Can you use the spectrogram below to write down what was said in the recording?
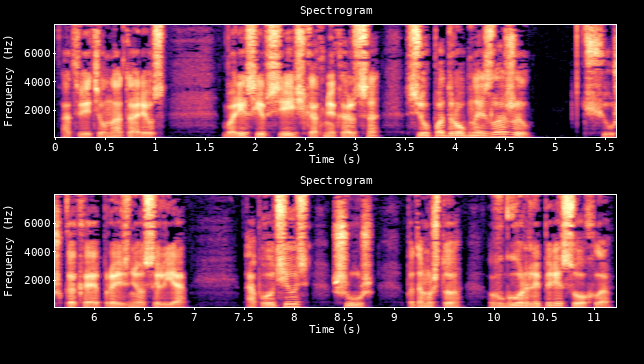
— ответил нотариус. Борис Евсеевич, как мне кажется, все подробно изложил. «Чушь какая», — произнес Илья. А получилось шушь, потому что в горле пересохло.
